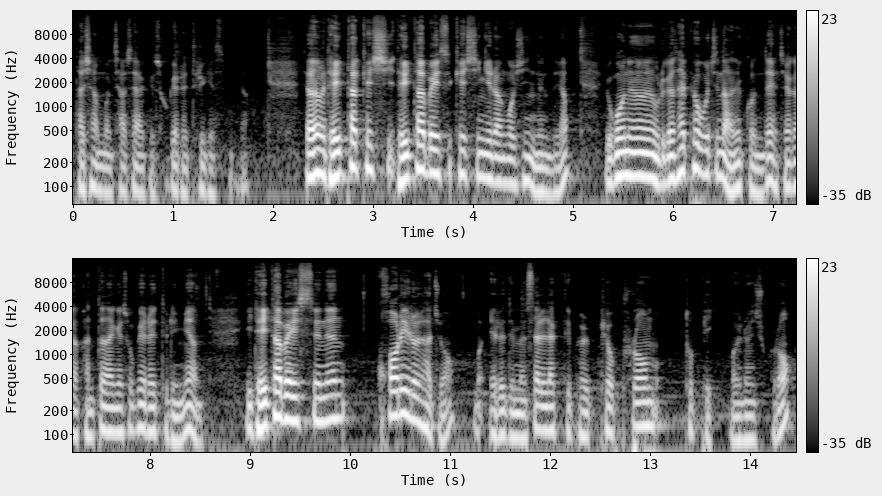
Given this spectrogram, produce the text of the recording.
다시 한번 자세하게 소개를 드리겠습니다. 자, 그러면 데이터 캐시, 데이터베이스 caching이라는 것이 있는데요. 이거는 우리가 살펴보지는 않을 건데 제가 간단하게 소개를 드리면 이 데이터베이스는 query를 하죠. 뭐 예를 들면 select 별표 from topic 뭐 이런 식으로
